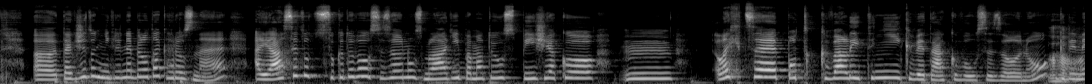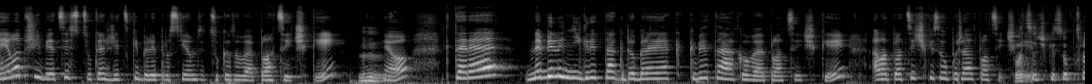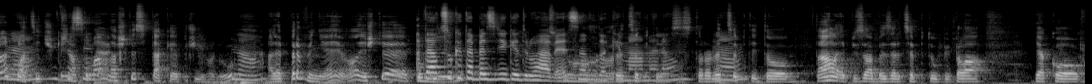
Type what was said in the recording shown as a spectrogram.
Uh, takže to nikdy nebylo tak hrozné. A já si tu cuketovou sezónu z mládí pamatuju spíš jako mm, lehce podkvalitní květákovou sezónu, Aha. Kdy nejlepší věci z cuket vždycky byly prostě jenom ty cuketové placičky, Mhm. mm-hmm. jo, které nebyly nikdy tak dobré jak květákové placičky, ale placičky jsou pořád placičky. Placičky jsou pořád No, placičky, na to mám tak. naštěstí také příhodu, No. ale prvně, jo, ještě A ta povím, cuketa bez děk je druhá věc, na to taky recepty, máme, no. Storo recepty, to, tahle epizoda bez receptů by byla jako,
